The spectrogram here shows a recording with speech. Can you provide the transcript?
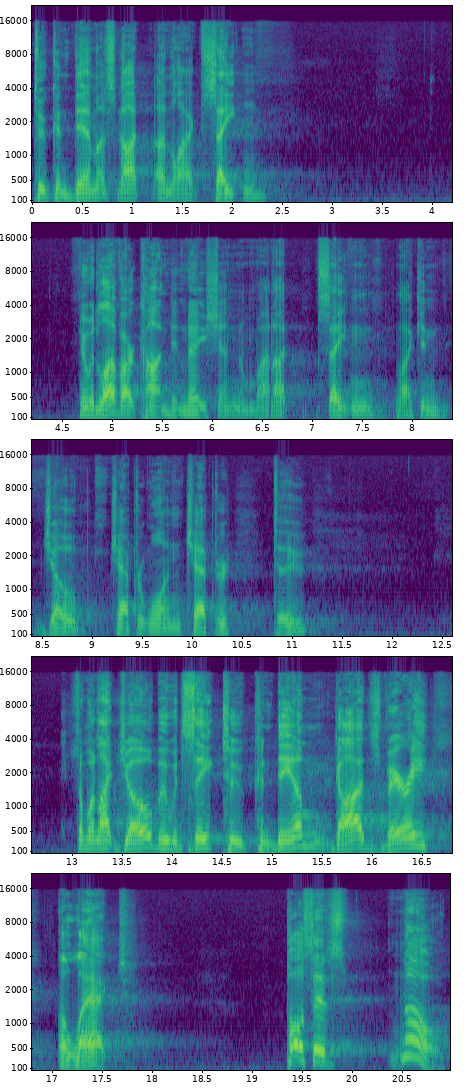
to condemn us, not unlike Satan, who would love our condemnation? Why not Satan, like in Job chapter 1, chapter 2? Someone like Job who would seek to condemn God's very elect? Paul says, no,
